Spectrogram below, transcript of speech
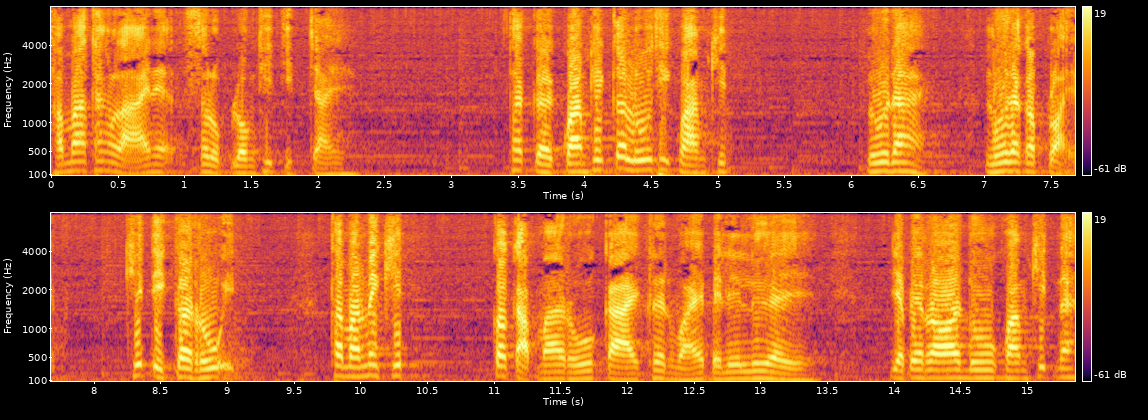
ธรรมะทั้งหลายเนี่ยสรุปลงที่จิตใจ ถ้าเกิดความคิดก็รู้ที่ความคิด รู้ได้ รู้แล้วก็ปล่อย คิดอีกก็รู้อีก ถ้ามันไม่คิดก็กลับมารู้กายเคลื่อนไหวไปเรื่อยๆ อย่าไปรอดูความคิดนะ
